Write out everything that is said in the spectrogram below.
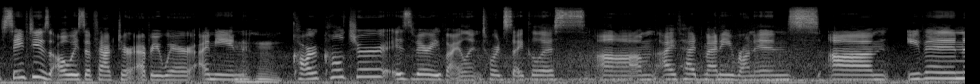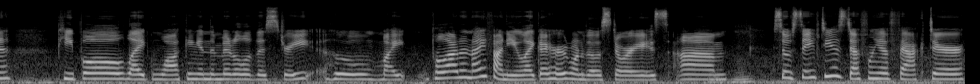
safety is always a factor everywhere. I mean, car culture is very violent towards cyclists. Um, I've had many run ins. Um, even people like walking in the middle of the street who might pull out a knife on you. Like I heard one of those stories. Um, So safety is definitely a factor.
